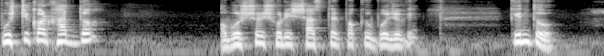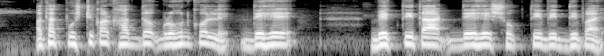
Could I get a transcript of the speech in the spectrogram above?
পুষ্টিকর খাদ্য অবশ্যই শরীর স্বাস্থ্যের পক্ষে উপযোগী। কিন্তু অর্থাৎ পুষ্টিকর খাদ্য গ্রহণ করলে দেহে ব্যক্তি তার দেহে শক্তি বৃদ্ধি পায়।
